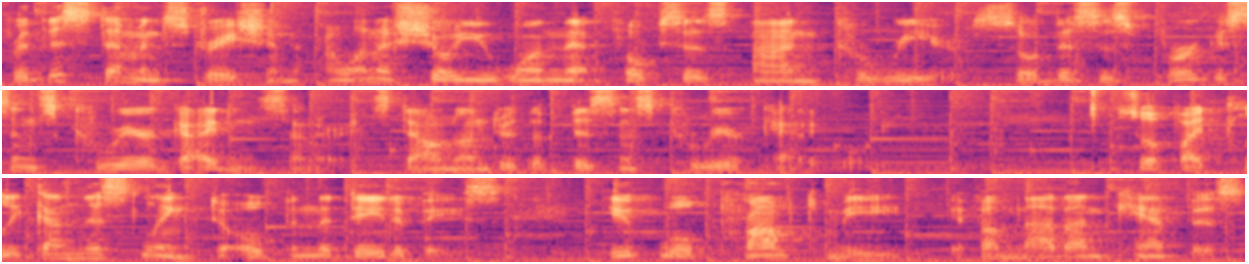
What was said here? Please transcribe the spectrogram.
For this demonstration, I want to show you one that focuses on careers. So this is Ferguson's Career Guidance Center. It's down under the Business Career category. So if I click on this link to open the database, it will prompt me, if I'm not on campus,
